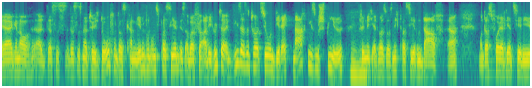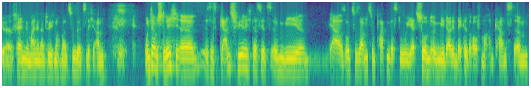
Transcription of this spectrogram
Ja, genau. Äh, das ist, das ist natürlich doof und das kann jedem von uns passieren, ist aber für Adi Hütter in dieser Situation direkt nach diesem Spiel, mhm. finde ich etwas, was nicht passieren darf. Ja? Und das feuert jetzt hier die äh, Fangemeinde natürlich nochmal zusätzlich an. Unterm Strich äh, ist es ganz schwierig, das jetzt irgendwie ja, so zusammenzupacken, dass du jetzt schon irgendwie da den Deckel drauf machen kannst. Ähm,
